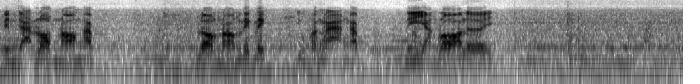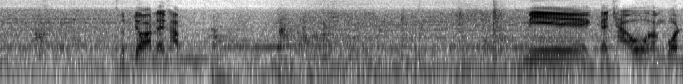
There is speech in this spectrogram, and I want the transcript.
เป็นการลอกน้องครับ ลอกน้องเล็กๆ อยู่ข้างล่างครับ นี่อย่างรอเลย สุดยอดเลยครับ มีกระเช้าข้างบน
